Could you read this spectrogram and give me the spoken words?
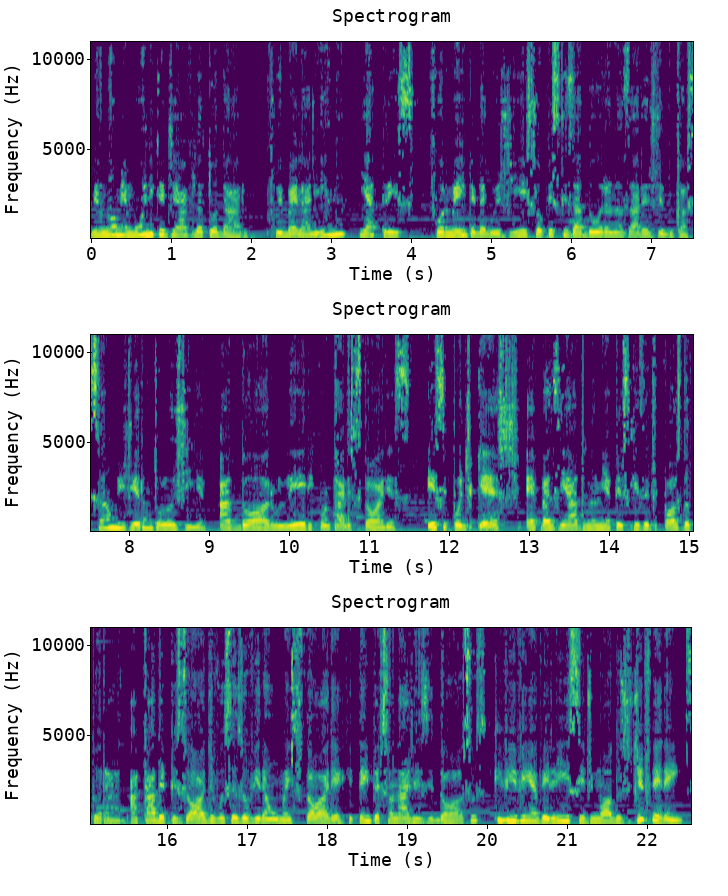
meu nome é Mônica de Ávila Todaro. Fui bailarina e atriz. Formei em pedagogia e sou pesquisadora nas áreas de educação e gerontologia. Adoro ler e contar histórias. Esse podcast é baseado na minha pesquisa de pós-doutorado. A cada episódio vocês ouvirão uma história que tem personagens idosos que vivem a velhice de modos diferentes.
